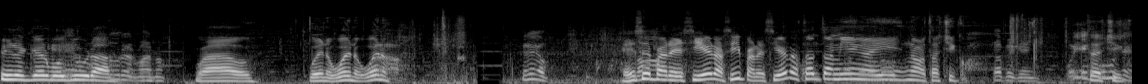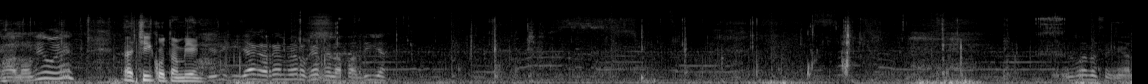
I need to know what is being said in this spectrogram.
Miren qué hermosura. Hermosura, hermano. Wow. Bueno, bueno, bueno. Creo. Ese pareciera, sí, pareciera estar Pareciera, también pero ahí. No, está chico. Está pequeño. Oye, Está ¿cómo se chico. jaloneó, eh? Está chico también. Yo dije, ya agarré al mero jefe de la pandilla. Buena señal.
